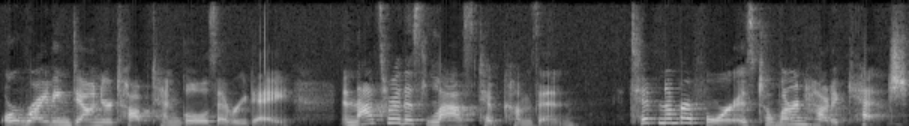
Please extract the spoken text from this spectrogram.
or writing down your top 10 goals every day. And that's where this last tip comes in. Tip number four is to learn how to catch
